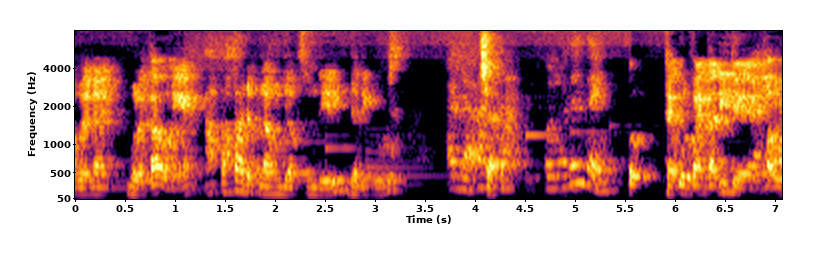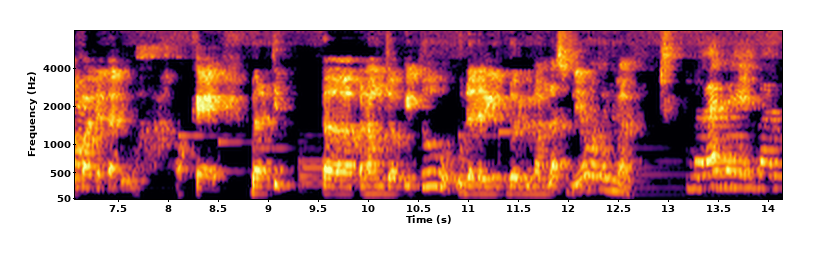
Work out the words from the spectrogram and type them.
boleh nanya- boleh tahu nih ya, apakah ada penanggung jawab sendiri dari guru? Ada. Siapa? Kalau sensei. Oh, kayak Ulfa yang tadi tuh ya, Iya. Pak Ulfa yang tadi. Wah, oke. Berarti eh, penanggung jawab itu udah dari 2016 beliau atau gimana? Baru ada baru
